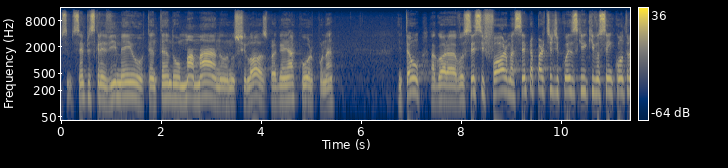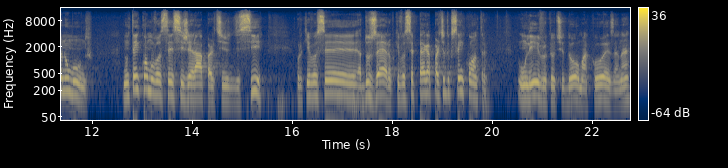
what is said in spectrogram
sempre escrevi meio tentando mamar no, nos filósofos para ganhar corpo, né? Então, agora, você se forma sempre a partir de coisas que, que você encontra no mundo. Não tem como você se gerar a partir de si, porque você é do zero, porque você pega a partir do que você encontra um livro que eu te dou, uma coisa, né?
